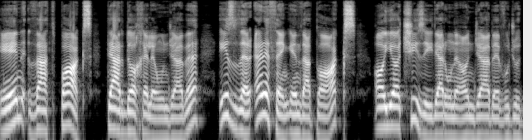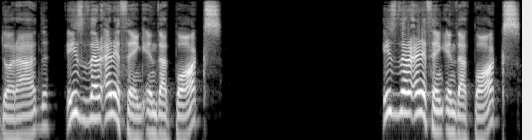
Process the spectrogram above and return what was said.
in that box در داخل اون جعبه Is there anything in that box آیا چیزی درون آن جعبه وجود دارد Is there anything in that box Is there anything in that box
